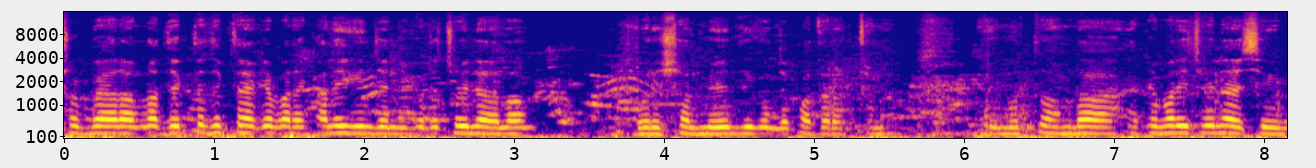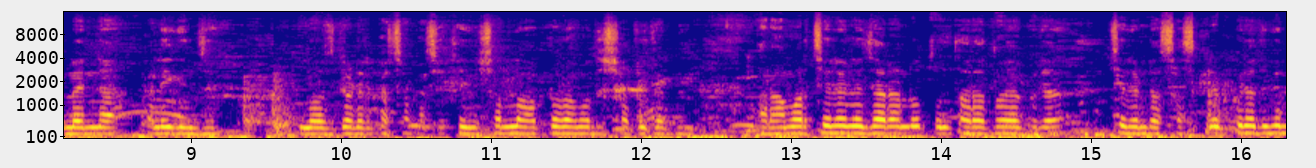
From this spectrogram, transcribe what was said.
দর্শক ভাইয়ারা, আমরা দেখতে দেখতে একেবারে কালীগঞ্জের নিকটে চলে এলাম বরিশাল মেহেন্দিগঞ্জ রাখছে থানা। এই মুহূর্তে আমরা একেবারেই চলে আসি না কালীগঞ্জে লজগার্ডের কাছাকাছি। তো ইনশাল্লাহ আপনারা আমাদের সাথে থাকবেন। আর আমার চ্যানেলে যারা নতুন, তারা দয়া করে চ্যানেলটা সাবস্ক্রাইব করে দেবেন।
